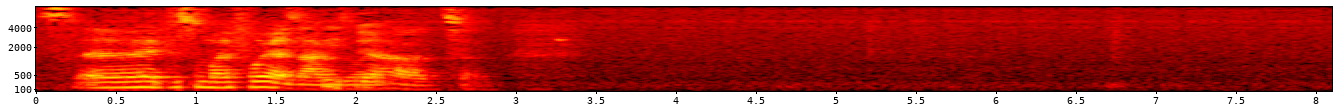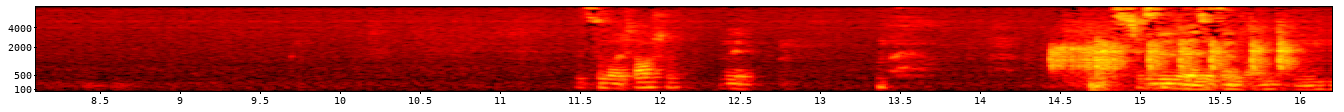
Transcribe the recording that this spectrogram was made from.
Das äh, hättest du mal vorher sagen sollen. Ja, das, Willst du mal tauschen? Das ist nicht antun.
